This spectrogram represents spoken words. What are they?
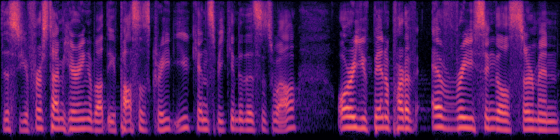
this is your first time hearing about the Apostles' Creed, you can speak into this as well. Or you've been a part of every single sermon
